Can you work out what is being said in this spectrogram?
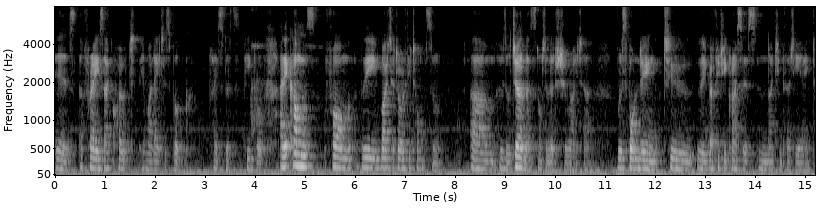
is a phrase I quote in my latest book, Placeless People, and it comes from the writer Dorothy Thompson, um, who's a journalist, not a literature writer, responding to the refugee crisis in 1938.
